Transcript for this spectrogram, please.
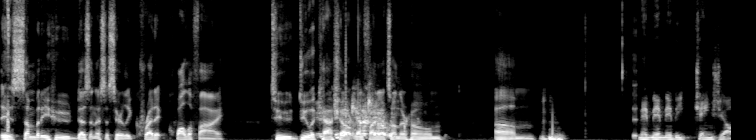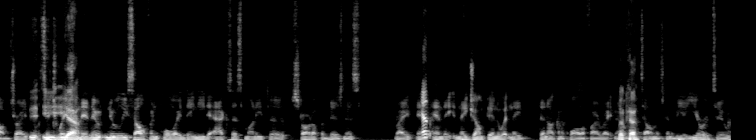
is somebody who doesn't necessarily credit qualify to do a cash out refinance on their home. Um, Maybe, maybe change jobs, right? Y- The situation yeah. they're newly self-employed. They need to access money to start up a business, right? And, Yep. and they and they jumped into it, and they they're not going to qualify right now. Okay. Tell them it's going to be a year or two,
